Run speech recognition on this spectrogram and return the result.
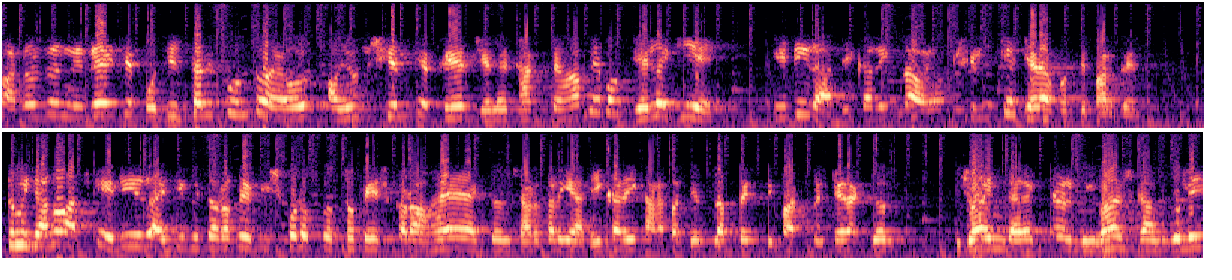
আদালতের নির্দেশ পঁচিশ তারিখ পর্যন্ত অয়- অয়নশীলকে ফের জেলে থাকতে হবে এবং জেলে গিয়ে ইডির আধিকারিকরা অয়নশীলকে জেরা করতে পারবেন। তুমি জানো, আজকে ইডির আইজিপি তরফে বিস্ফোরক তথ্য পেশ করা হয়। একজন সরকারি আধিকারিক আরবান ডেভেলপমেন্ট ডিপার্টমেন্টের একজন জয়েন্ট ডাইরেক্টর বিভাস গাঙ্গুলি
